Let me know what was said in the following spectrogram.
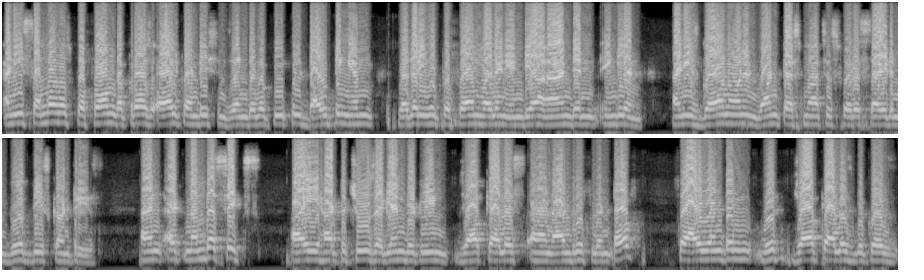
and he's someone who's performed across all conditions and there were people doubting him whether he would perform well in India and in England and he's gone on and won test matches for his side in both these countries. And at number six, I had to choose again between Jacques Kallis and Andrew Flintoff. So I went in with Jacques Kallis because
